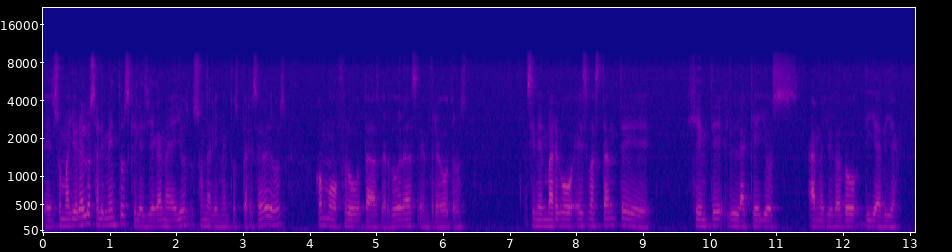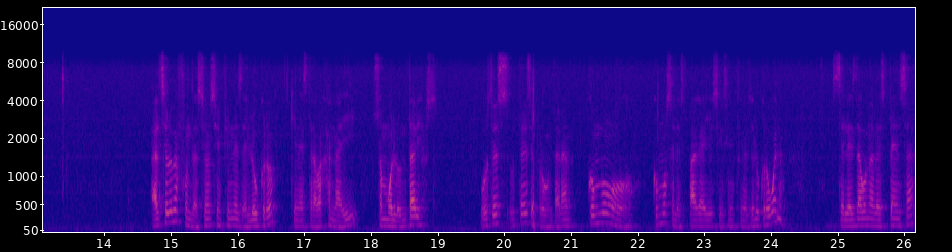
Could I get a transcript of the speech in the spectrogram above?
en su mayoría los alimentos que les llegan a ellos son alimentos perecederos, como frutas, verduras, entre otros. Sin embargo, es bastante gente la que ellos han ayudado día a día. Al ser una fundación sin fines de lucro, quienes trabajan ahí son voluntarios. Ustedes, ustedes se preguntarán, ¿cómo, ¿cómo se les paga a ellos si es sin fines de lucro? Bueno, se les da una despensa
